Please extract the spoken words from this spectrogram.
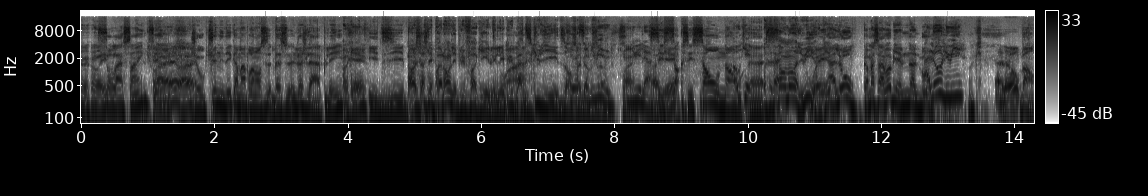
Oui. sur la 5, Phil, Ouais, ouais. j'ai aucune idée comment prononcer ça. Ben, là, je l'ai appelé. OK. Il dit... Non, je cherche les pronoms les plus fuckés, les, plus particuliers, disons ça comme lui, ça. c'est lui, là. C'est son, nom. OK. Euh, Ah, son nom à lui, Oui, allô? Comment ça va? Bienvenue dans le boost. Allô, lui? Allô? Bon.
